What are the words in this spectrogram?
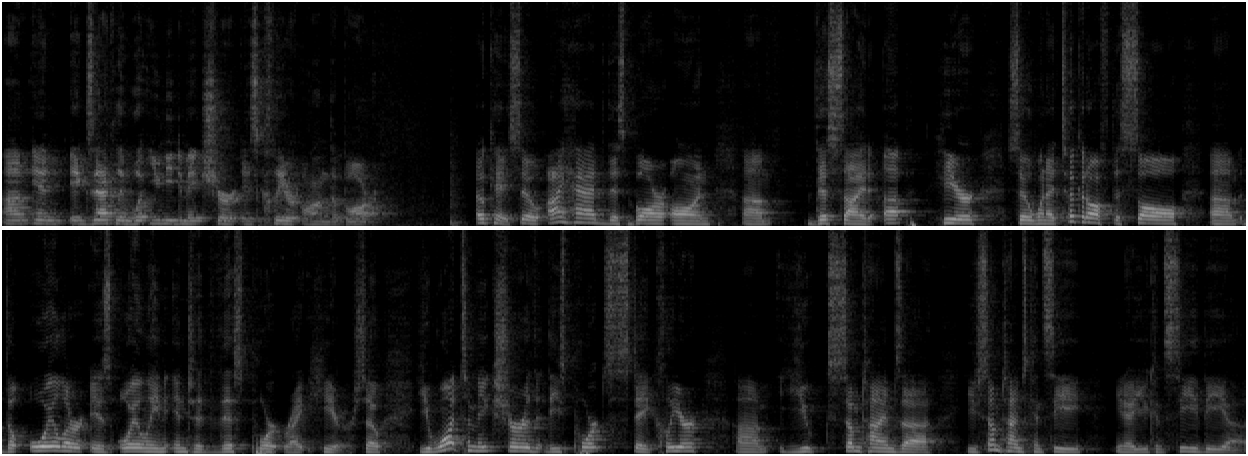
um, and exactly what you need to make sure is clear on the bar. Okay, so I had this bar on um, this side up here. So when I took it off the saw, um, the oiler is oiling into this port right here. So you want to make sure that these ports stay clear um, you sometimes uh, you sometimes can see you know you can see the uh,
